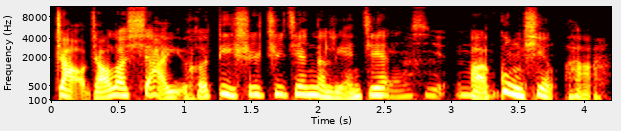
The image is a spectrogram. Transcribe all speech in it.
找着了下雨和地湿之间的连接联系啊，共性哈。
